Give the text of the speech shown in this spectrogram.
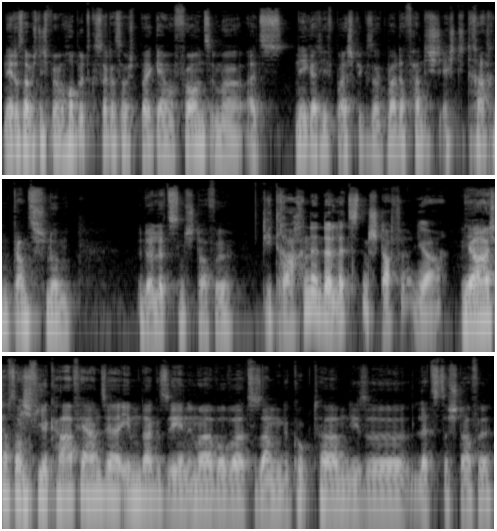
Nee, das habe ich nicht beim Hobbit gesagt, das habe ich bei Game of Thrones immer als Negativbeispiel gesagt, weil da fand ich echt die Drachen ganz schlimm in der letzten Staffel. Die Drachen in der letzten Staffel, ja? Ja, ich habe es auf dem 4K-Fernseher eben da gesehen, immer wo wir zusammen geguckt haben, diese letzte Staffel.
